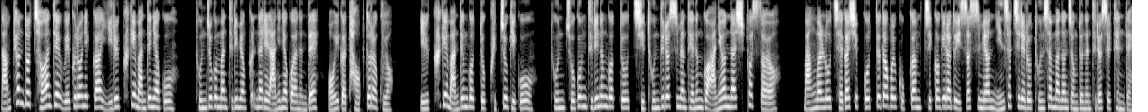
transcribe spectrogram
남편도 저한테 왜 그러니까 일을 크게 만드냐고 돈 조금만 드리면 끝날 일 아니냐고 하는데 어이가 다 없더라고요. 일 크게 만든 것도 그쪽이고 돈 조금 드리는 것도 지돈 들였으면 되는 거 아니었나 싶었어요. 막말로 제가 씹고 뜯어볼 곶감 찌꺼기라도 있었으면 인사치레로 돈 3만 원 정도는 드렸을 텐데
